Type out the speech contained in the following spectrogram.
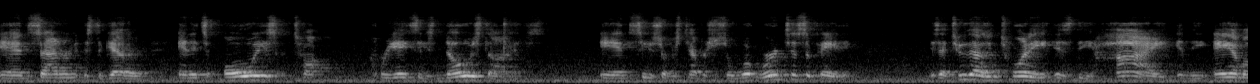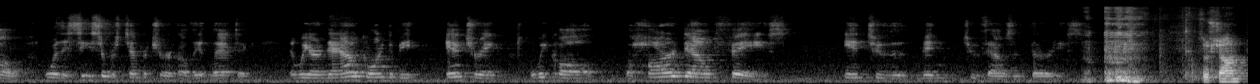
and Saturn is together, and it's always creates these nosedives in sea surface temperature. So what we're anticipating is that 2020 is the high in the AMO or the sea surface temperature of the Atlantic, and we are now going to be entering what we call the hard down phase into the mid 2030s. So Shawn,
